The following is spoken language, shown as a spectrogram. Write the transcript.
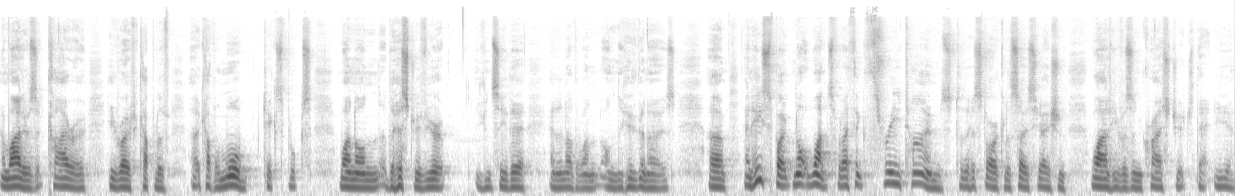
And while he was at Cairo, he wrote a couple of a couple more textbooks one on the history of Europe, you can see there, and another one on the Huguenots. Uh, and he spoke not once, but I think three times to the Historical Association while he was in Christchurch that year.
